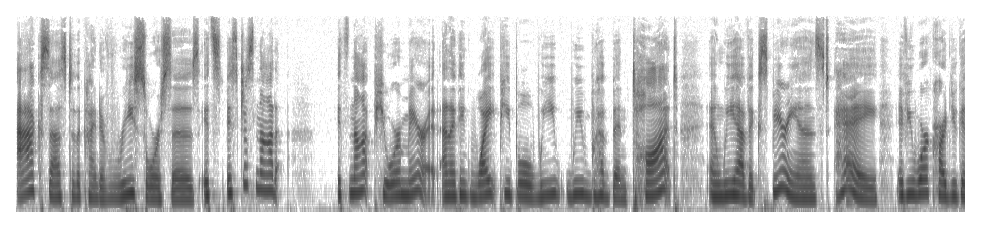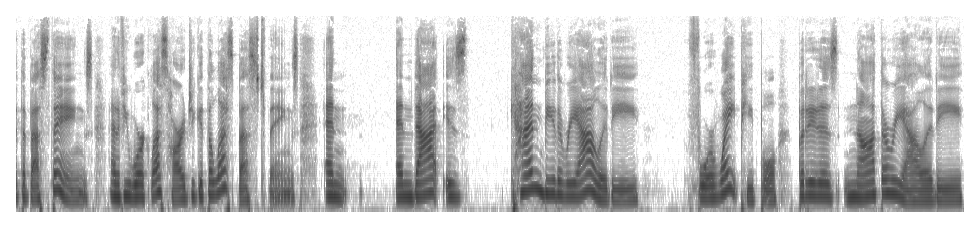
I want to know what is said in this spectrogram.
access to the kind of resources, it's it's just not it's not pure merit. And I think white people, we we have been taught and we have experienced hey if you work hard you get the best things and if you work less hard you get the less best things. And and that is can be the reality for white people but it is not the reality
